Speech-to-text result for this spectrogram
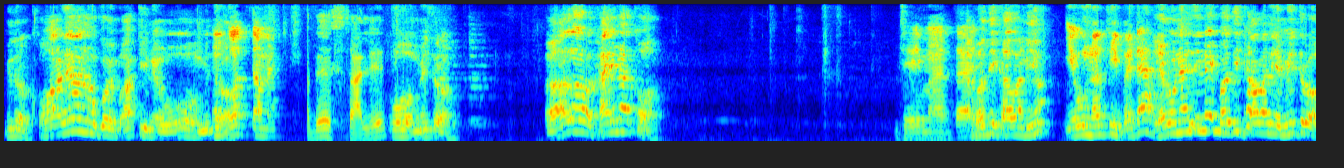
મિત્રો ખોળ્યાનો કોઈ બાકી ને ઓ મિત્રો. તમે. અબે સાલે. ઓ મિત્રો. હાલો ખાઈ નાખો. જય માતા. બધી ખાવાની હો? એવું નથી બેટા. એવું નથી નહીં બધી ખાવાની મિત્રો.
